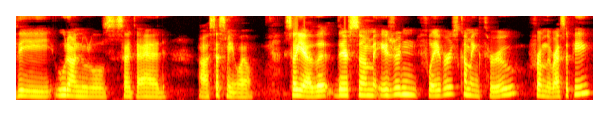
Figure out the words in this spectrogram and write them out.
the udon noodles said to add uh, sesame oil. So yeah, the, there's some Asian flavors coming through from the recipe.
